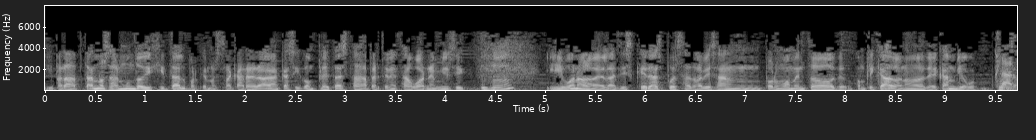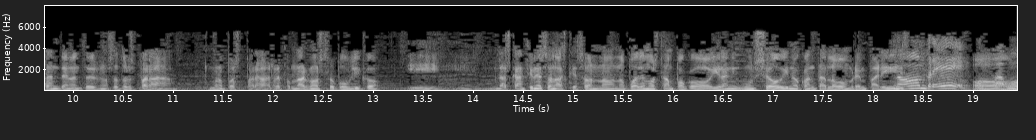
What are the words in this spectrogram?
Y para adaptarnos al mundo digital, porque nuestra carrera casi completa está pertenece a Warner Music. Y bueno, las disqueras pues atraviesan por un momento complicado, ¿no? De cambio Claro. constante, ¿no? Entonces nosotros para, bueno, pues para retornar con nuestro público y, y las canciones son las que son, ¿no? No podemos tampoco ir a ningún show y no contarlo Hombre en París No, hombre, por o favor.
